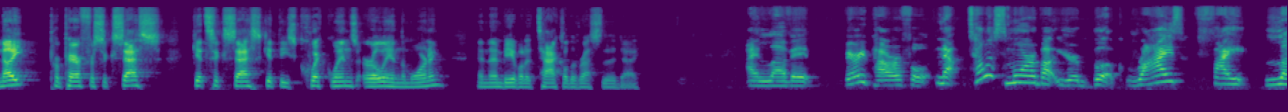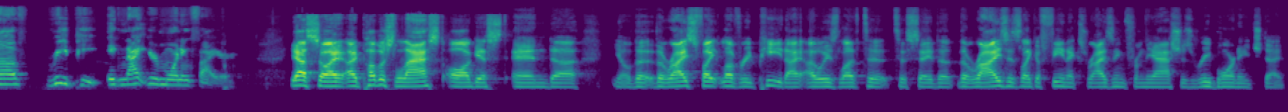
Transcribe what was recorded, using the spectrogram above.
night, prepare for success, get success, get these quick wins early in the morning, and then be able to tackle the rest of the day. I love it. Very powerful. Now, tell us more about your book, Rise, Fight, Love, Repeat Ignite Your Morning Fire. Yeah, so I, I published last August, and uh, you know the the rise fight love repeat i, I always love to to say the the rise is like a phoenix rising from the ashes reborn each day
